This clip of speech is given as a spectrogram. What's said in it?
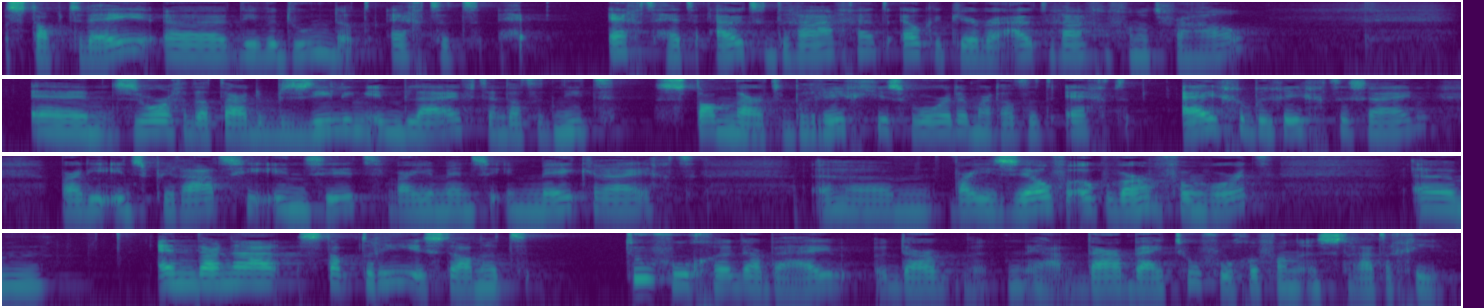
stap 2 uh, eh, die we doen. Dat echt het, echt het uitdragen, het elke keer weer uitdragen van het verhaal. En zorgen dat daar de bezieling in blijft en dat het niet standaard berichtjes worden, maar dat het echt eigen berichten zijn waar die inspiratie in zit, waar je mensen in meekrijgt, um, waar je zelf ook warm van wordt. Um, en daarna, stap drie is dan het toevoegen daarbij, daar, ja, daarbij toevoegen van een strategie.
